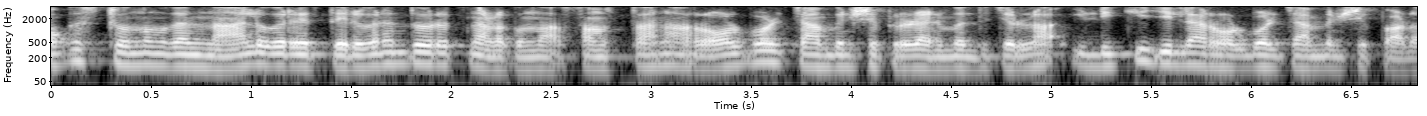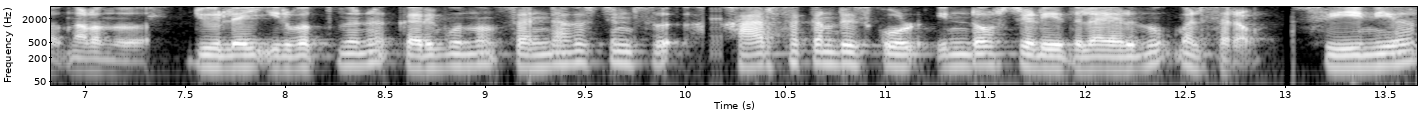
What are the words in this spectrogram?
ഓഗസ്റ്റ് ഒന്ന് മുതൽ നാല് വരെ തിരുവനന്തപുരത്ത് നടക്കുന്ന സംസ്ഥാന റോൾബോൾ ചാമ്പ്യൻഷിപ്പിനോട് അനുബന്ധിച്ചുള്ള ഇടുക്കി ജില്ലാ റോൾബോൾ ചാമ്പ്യൻഷിപ്പാണ് നടന്നത്. ജൂലൈ ഇരുപത്തൊന്നിന് Karimkunnam saint Augustine's higher secondary school indoor സ്റ്റേഡിയത്തിലായിരുന്നു മത്സരം. Senior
